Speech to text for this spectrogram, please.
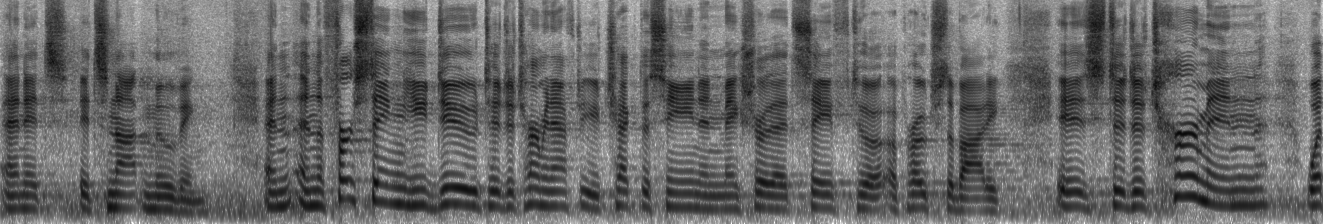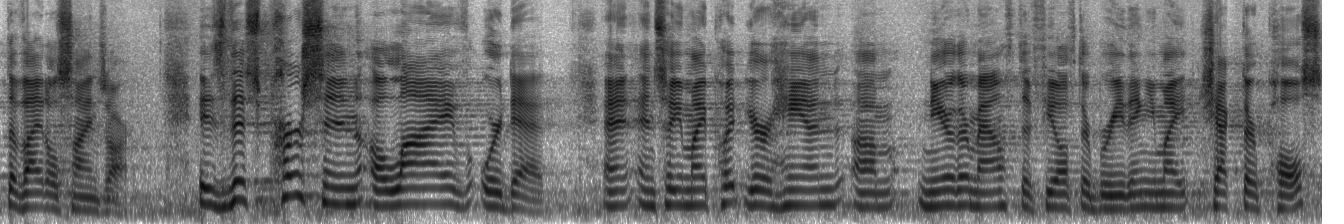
and it's, it's not moving. And, and the first thing you do to determine after you check the scene and make sure that it's safe to approach the body is to determine what the vital signs are. Is this person alive or dead? And, and, so you might put your hand um, near their mouth to feel if they're breathing. You might check their pulse.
